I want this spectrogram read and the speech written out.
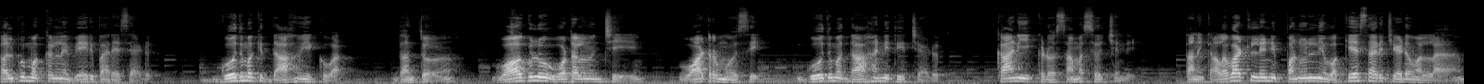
కలుపు మొక్కల్ని వేరిపారేశాడు. గోధుమకి దాహం ఎక్కువ. దాంతో వాగులు ఓటల నుంచి వాటర్ మోసి గోధుమ దాహాన్ని తీర్చాడు. కానీ ఇక్కడ సమస్య వచ్చింది. తనకి అలవాట్లు లేని పనుల్ని ఒకేసారి చేయడం వల్ల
